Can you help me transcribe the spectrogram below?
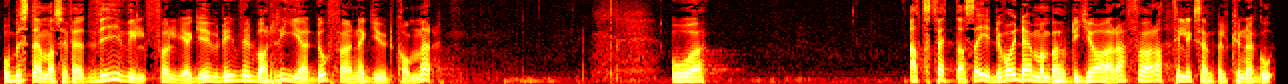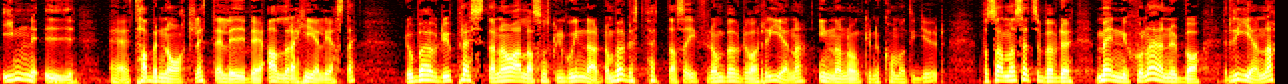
och bestämma sig för att vi vill följa Gud, vi vill vara redo för när Gud kommer. Och att tvätta sig, det var ju det man behövde göra för att till exempel kunna gå in i eh, tabernaklet eller i det allra heligaste. Då behövde ju prästerna och alla som skulle gå in där, de behövde tvätta sig för de behövde vara rena innan de kunde komma till Gud. På samma sätt så behövde människorna här nu vara rena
